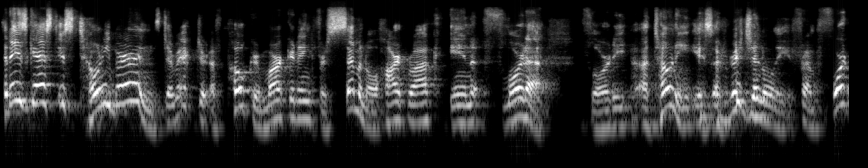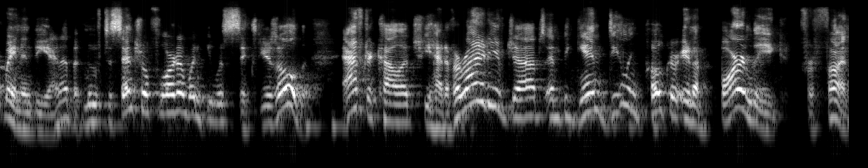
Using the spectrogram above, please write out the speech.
Today's guest is Tony Burns, Director of Poker Marketing for Seminole Hard Rock in Florida. Florida. Uh, Tony is originally from Fort Wayne, Indiana, but moved to Central Florida when he was six years old. After college, he had a variety of jobs and began dealing poker in a bar league for fun.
